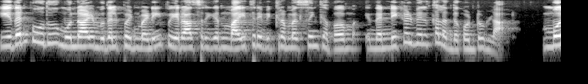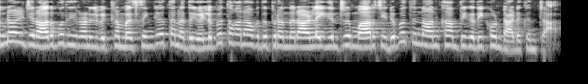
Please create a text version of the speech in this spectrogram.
இதன்போது முன்னாள் முதல் பெண்மணி பேராசிரியர் மைத்திரி விக்ரமசிங்கவும் இந்த நிகழ்வில் கலந்து கொண்டுள்ளார். முன்னாள் ஜனாதிபதி ரணில் விக்ரமசிங்க தனது எழுபத்தாறாவது பிறந்த நாளை இன்று மார்ச் இருபத்தி நான்காம் தேதி கொண்டாடுகின்றார்.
